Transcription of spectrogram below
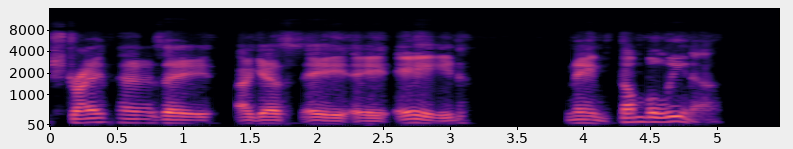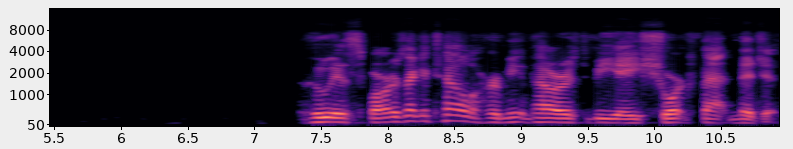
Stripe has a, I guess, a a aide named Thumbelina, who, as far as I can tell, her mutant power is to be a short, fat midget.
